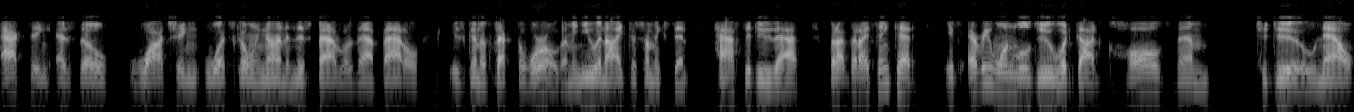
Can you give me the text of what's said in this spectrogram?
acting as though watching what's going on in this battle or that battle is going to affect the world. I mean, you and I, to some extent, have to do that. But I, but I think that if everyone will do what God calls them to do, now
